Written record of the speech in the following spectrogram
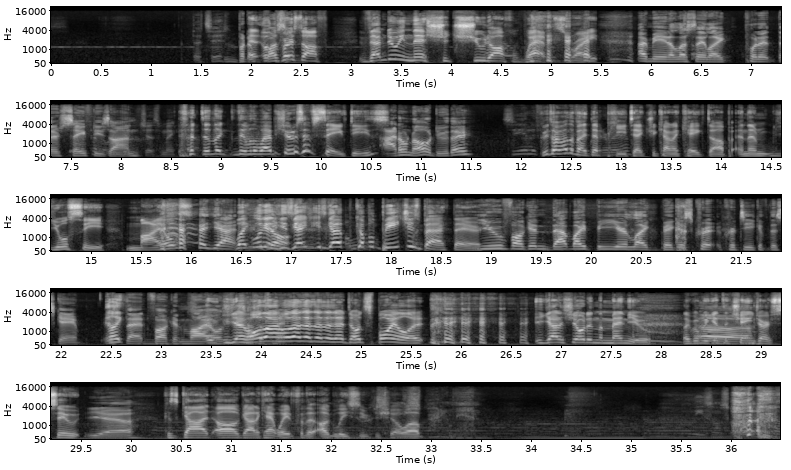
That's it. But it uh, wasn't. first off, them doing this should shoot off webs, right? I mean, unless they like put it their safeties on. Just make it do, the, do the web shooters have safeties? I don't know. Do they? Can we talk about the fact that Spider-Man? Pete actually kind of caked up, and then you'll see Miles. Yeah, Like, look at no. he's got he's got a couple beaches back there. You fucking. That might be your like biggest cri- critique of this game. Is Like- that fucking Miles. yeah, hold on, hold on, no, no, no, don't spoil it. you got to show it in the menu, like when we get to Uh, change our suit. Yeah. Cause God, oh God, I can't wait for the ugly suit to show up. Please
